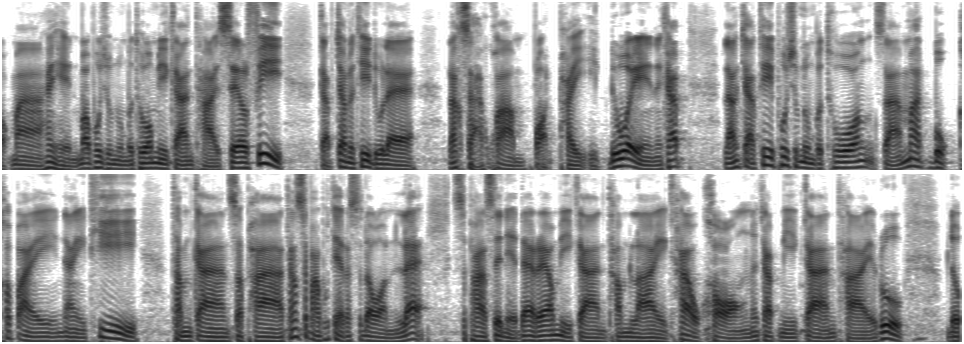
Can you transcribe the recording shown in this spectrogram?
ออกมาให้เห็นว่าผู้ชุมนุมประท้วงมีการถ่ายเซลฟี่กับเจ้าหน้าที่ดูแลรักษาความปลอดภัยอีกด้วยนะครับ หลังจากที่ผู้ชุมนุมประท้วงสามารถบุกเข้าไปในที่ทำการสภาทั้งสภาผู้แทนราษฎร และสภาเซเนตได้แล้วมีการทำลายข้าวของนะครับมีการถ่ายรูป โด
